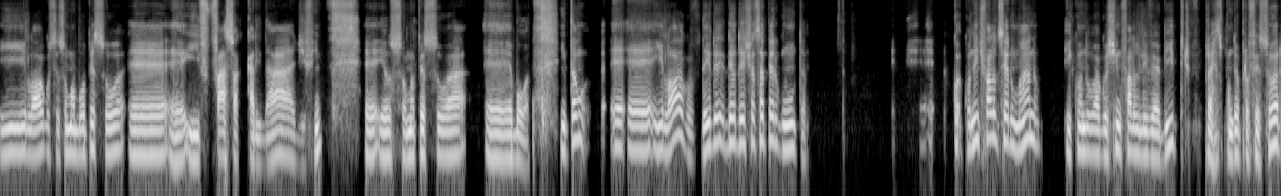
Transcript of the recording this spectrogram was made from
e logo, se eu sou uma boa pessoa é, é, e faço a caridade, enfim, é, eu sou uma pessoa boa. Então, e logo, daí eu deixo essa pergunta. Quando a gente fala do ser humano, e quando o Agostinho fala do livre-arbítrio, para responder o professor,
